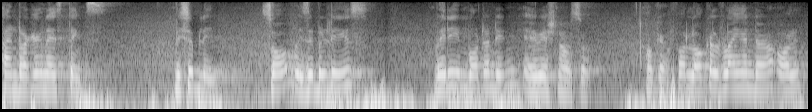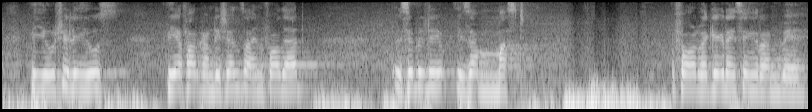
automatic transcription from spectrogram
and recognize things visibly. So visibility is very important in aviation also. Okay, for local flying and all, we usually use VFR conditions, and for that, visibility is a must for recognizing runway,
